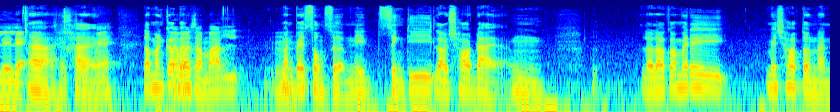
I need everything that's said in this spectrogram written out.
เลยแหละอ่าใช่ใช่ถูกไหมแล้วมันก็แล้วแบมันบสามารถอืมันไปส่งเสริมในสิ่งที่เราชอบได้อะอืม แล้วเราก็ไม่ได้ไม่ชอบตรงนั้น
